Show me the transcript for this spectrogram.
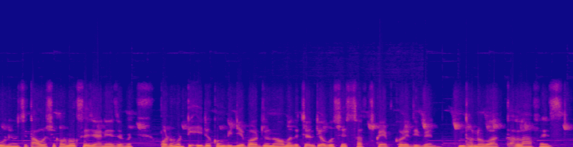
মনে হচ্ছে তা অবশ্যই কমেন্ট বক্সে জানিয়ে যাবেন। পরবর্তী এইরকম ভিডিও পাওয়ার জন্য আমাদের চ্যানেলটি অবশ্যই সাবস্ক্রাইব করে দিবেন। ধন্যবাদ, আল্লাহ হাফেজ।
